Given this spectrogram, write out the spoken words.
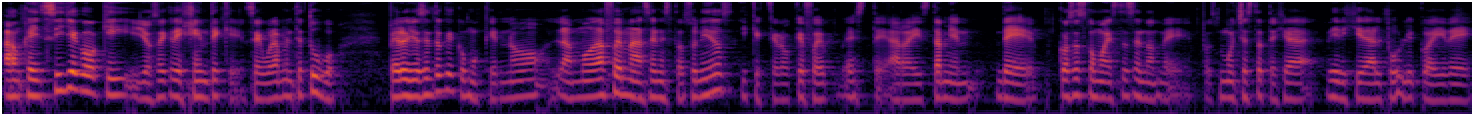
aunque sí llegó aquí, y yo sé que hay gente que seguramente tuvo, pero yo siento que como que no, la moda fue más en Estados Unidos y que creo que fue este, a raíz también de cosas como estas en donde pues mucha estrategia dirigida al público ahí de,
